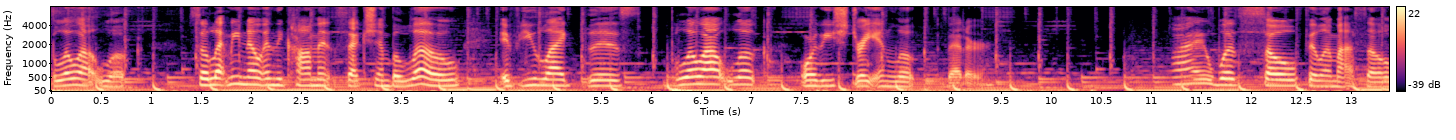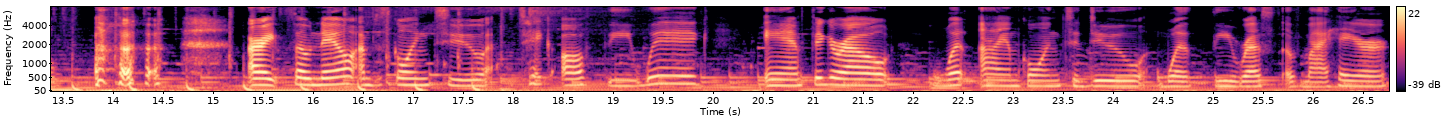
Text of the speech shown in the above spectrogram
blowout look. So let me know in the comment section below if you like this blowout look or the straightened look better. I was so feeling myself. Alright, so now I'm just going to take off the wig and figure out what I am going to do with the rest of my hair.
